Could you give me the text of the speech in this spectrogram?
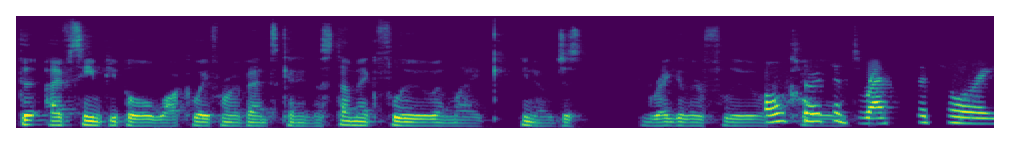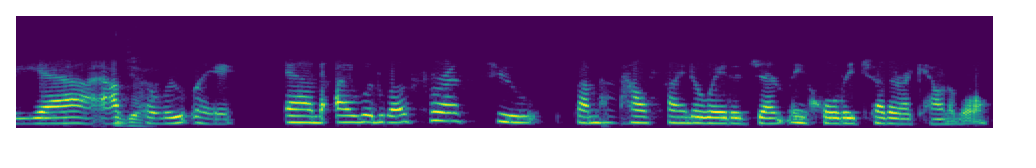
the, I've seen people walk away from events getting the stomach flu and like, you know, just regular flu all cold. sorts of respiratory. Yeah, absolutely. And I would love for us to somehow find a way to gently hold each other accountable.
